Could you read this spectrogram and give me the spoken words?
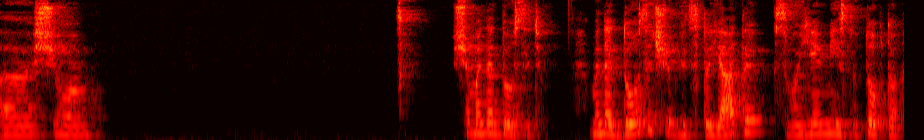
е, що, що мене досить. Мене досить, щоб відстояти своє місто. Тобто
